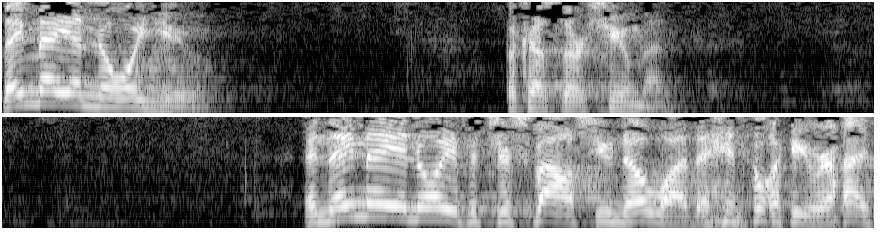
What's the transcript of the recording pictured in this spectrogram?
they may annoy you because they're human. And they may annoy you if it's your spouse. You know why they annoy you, right?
